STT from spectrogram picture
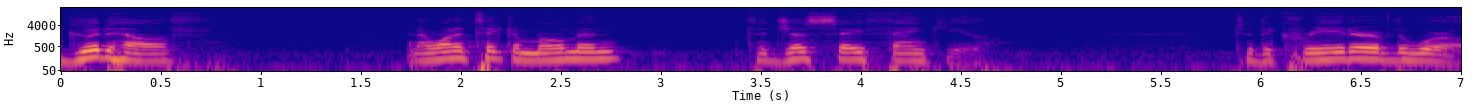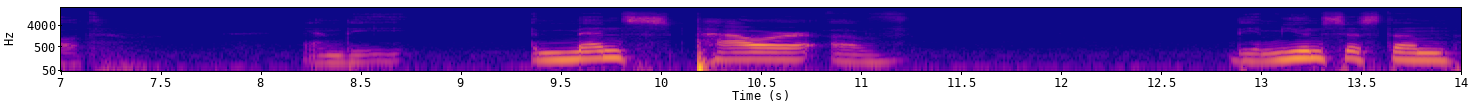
good health, and I want to take a moment to just say thank you to the creator of the world and the immense power of the immune system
